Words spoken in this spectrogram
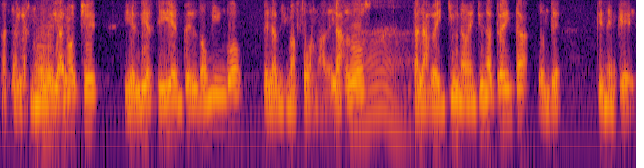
hasta las 9 de la noche y el día siguiente, el domingo, de la misma forma, de las 2 ah. hasta las 21, 21 30, donde tienen que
